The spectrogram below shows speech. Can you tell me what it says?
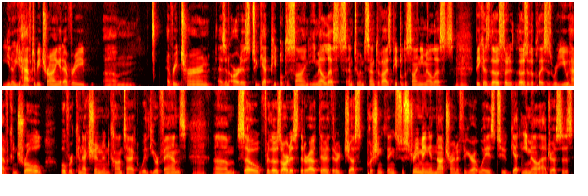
you know you have to be trying at every um, every turn as an artist to get people to sign email lists and to incentivize people to sign email lists mm-hmm. because those are, those are the places where you have control over connection and contact with your fans. Mm-hmm. Um, so for those artists that are out there that are just pushing things to streaming and not trying to figure out ways to get email addresses,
